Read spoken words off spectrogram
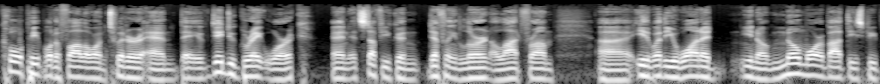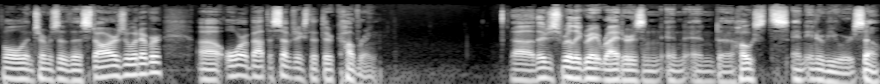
cool people to follow on Twitter, and they they do great work, and it's stuff you can definitely learn a lot from. Uh, either whether you want to you know know more about these people in terms of the stars or whatever, uh, or about the subjects that they're covering. Uh, they're just really great writers and and, and uh, hosts and interviewers. So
